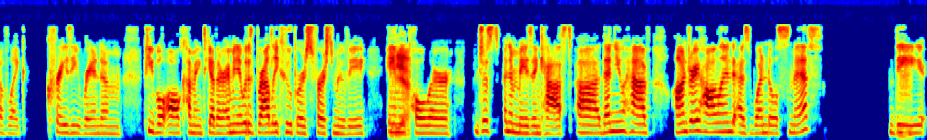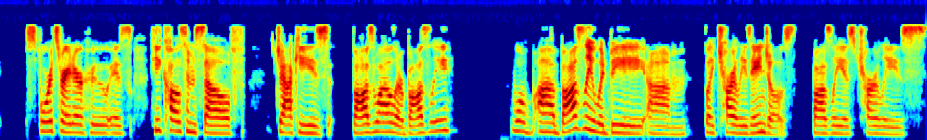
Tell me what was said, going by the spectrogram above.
of like crazy random people all coming together. I mean, it was Bradley Cooper's first movie, Amy Yeah. Poehler, just an amazing cast. Uh, then you have Andre Holland as Wendell Smith, the sports writer who is he calls himself Jackie's Boswell or Bosley. Well, uh, Bosley would be um, like Charlie's Angels. Bosley is Charlie's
